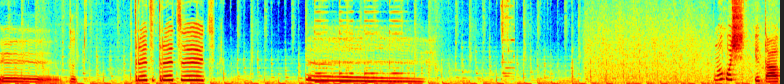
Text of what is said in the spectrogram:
Е, 30, 30. Е. Ну, хоч і так.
